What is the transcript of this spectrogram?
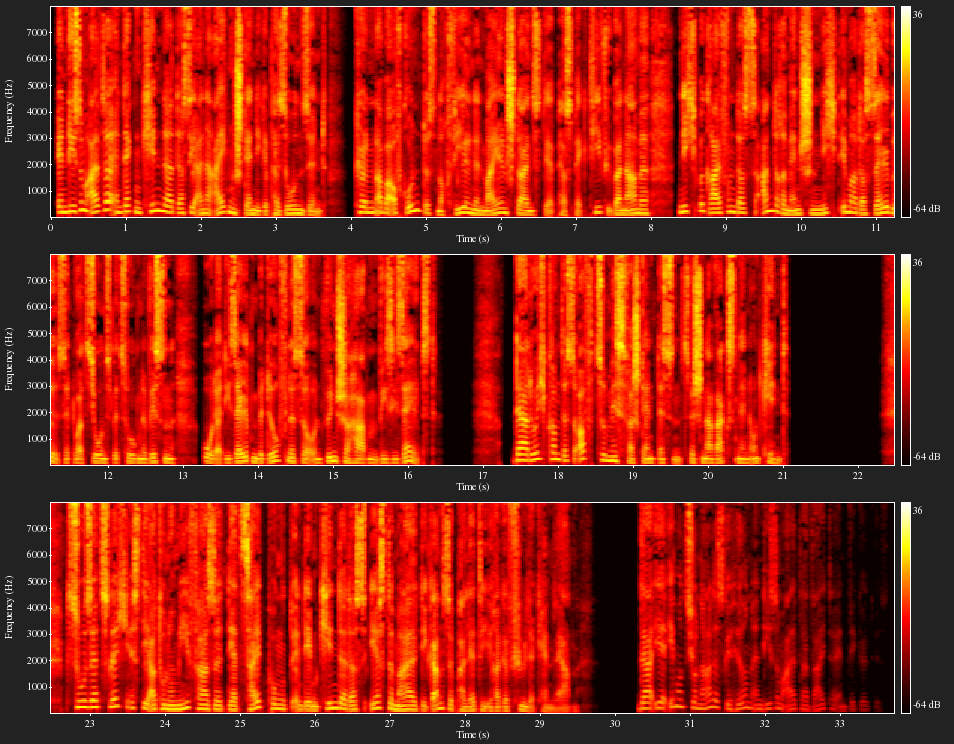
In diesem Alter entdecken Kinder, dass sie eine eigenständige Person sind können aber aufgrund des noch fehlenden Meilensteins der Perspektivübernahme nicht begreifen, dass andere Menschen nicht immer dasselbe situationsbezogene Wissen oder dieselben Bedürfnisse und Wünsche haben wie sie selbst. Dadurch kommt es oft zu Missverständnissen zwischen Erwachsenen und Kind. Zusätzlich ist die Autonomiephase der Zeitpunkt, in dem Kinder das erste Mal die ganze Palette ihrer Gefühle kennenlernen. Da ihr emotionales Gehirn in diesem Alter weiterentwickelt ist,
